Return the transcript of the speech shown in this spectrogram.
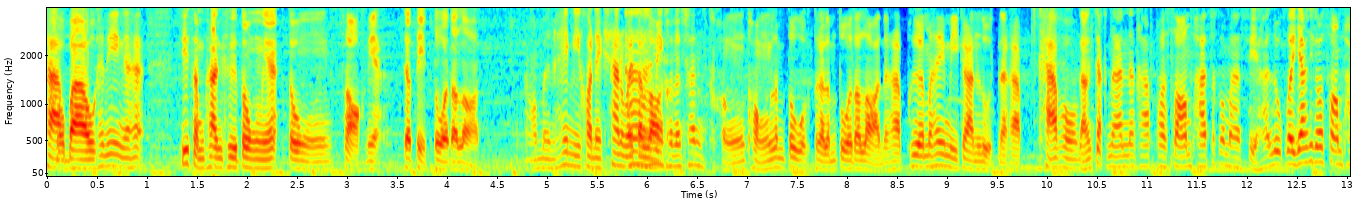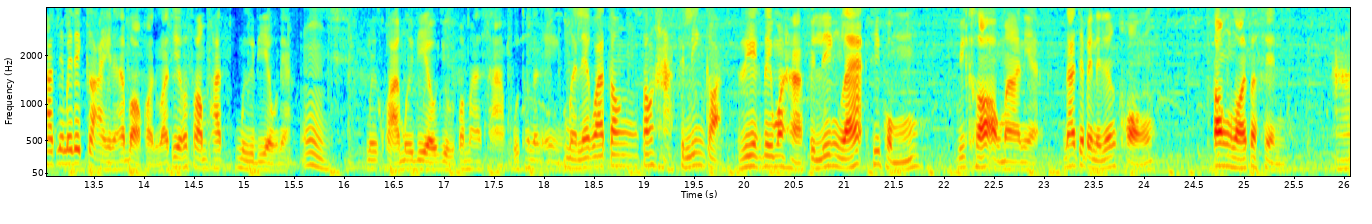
ครับเบาๆแค่นี้เองนะฮะที่สำคัญคือตรงเนี้ยตรงศอกเนี่ยจะติดตัวตลอด อ๋อเหมือนให้มีคอนเน t ชันไว้ตลอดามีคอนเน t ชันของของลำตัวกับลำตัวตลอดนะครับ เพื่อไม่ให้มีการหลุดนะครับ ครับผม หลังจากนั้นนะครับ พอซ้อมพัดสักประมาณ4ี่ห้าลูก ระยะที่เขาซ้อมพัดเนี่ยไม่ได้ไกลนะครับบอกก่อนว่าที่เขาซ้อมพัดมือเดียวเนี่ยอืมมือขวามือเดียวอยู่ประมาณ 3 ฟุตเท่านั้นเอง เหมือนเรียกว่าต้องต้องหาฟีลลิ่งก่อน เรียกได้ว่าหาฟิลลิ่งและที่ผมวิเคราะห์ออกมาเนี่ยน่าจะเป็นในเรื่องของต้องร้อยเปอร์เซ็นต์อ่า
